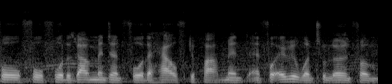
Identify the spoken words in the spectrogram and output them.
for, for, for the government and for the health department and for everyone to learn from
